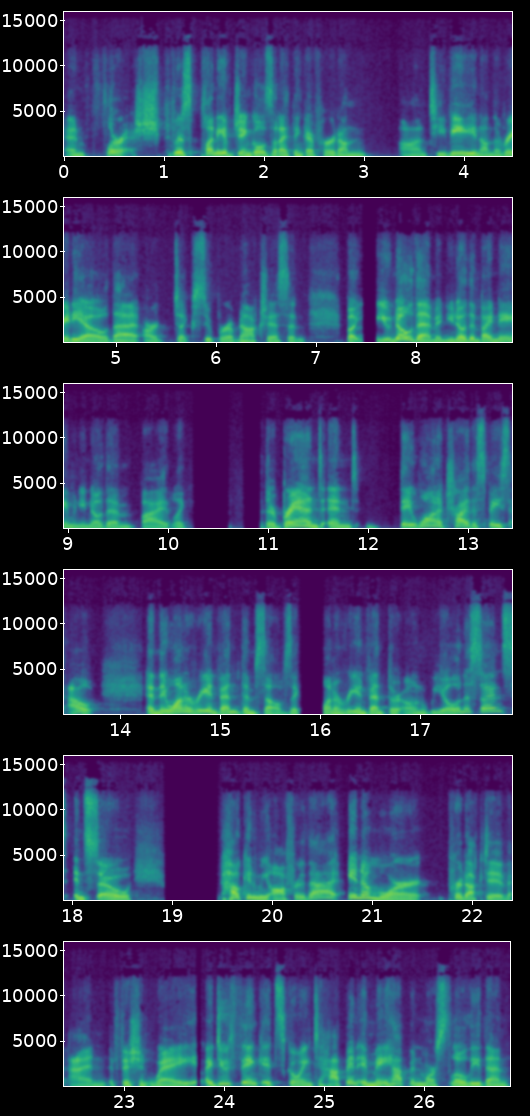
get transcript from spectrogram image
and flourish. There's plenty of jingles that I think I've heard on on TV and on the radio that are like super obnoxious and but you know them and you know them by name and you know them by like their brand and they want to try the space out and they want to reinvent themselves. Want to reinvent their own wheel in a sense. And so, how can we offer that in a more productive and efficient way? I do think it's going to happen. It may happen more slowly than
